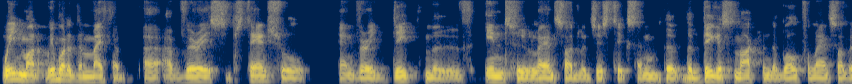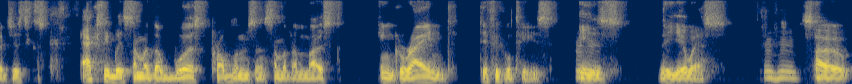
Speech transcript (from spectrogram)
we, might, we wanted to make a, a very substantial and very deep move into landside logistics. And the, the biggest market in the world for landside logistics, actually with some of the worst problems and some of the most ingrained difficulties, mm-hmm. is the US. Mm-hmm. So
